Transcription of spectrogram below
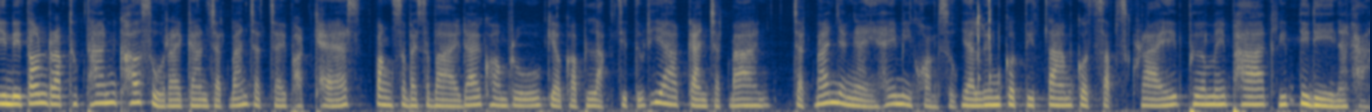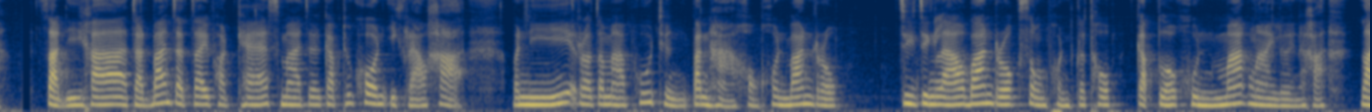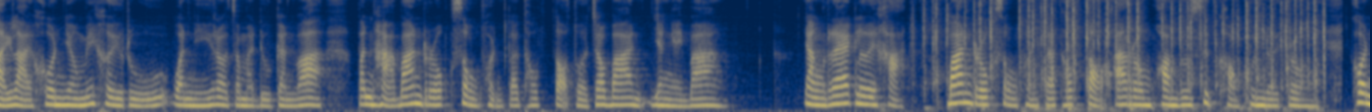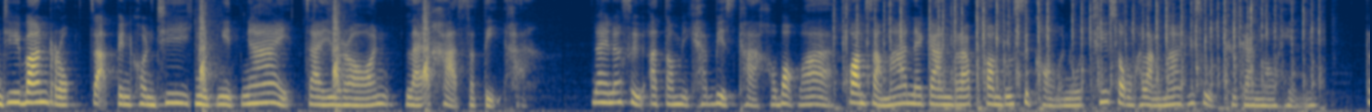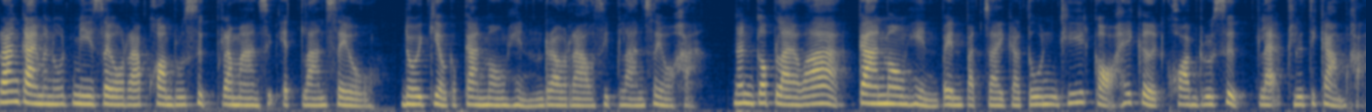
ยินดีต้อนรับทุกท่านเข้าสู่รายการจัดบ้านจัดใจพอดแคสต์ ฟังสบายๆ ได้ความรู้เกี่ยวกับหลักจิตวิทยาการจัดบ้าน จัดบ้านยังไงให้มีความสุข อย่าลืมกดติดตามกด subscribe เพื่อไม่พลาดคลิปดีๆ นะคะ สวัสดีค่ะ จัดบ้านจัดใจพอดแคสต์มาเจอกับทุกคนอีกแล้วค่ะ วันนี้เราจะมาพูดถึงปัญหาของคนบ้านรก จริงๆ แล้วบ้านรกส่งผลกระทบกับตัวคุณมากมายเลยนะคะ หลายๆ คนยังไม่เคยรู้ วันนี้เราจะมาดูกันว่า ปัญหาบ้านรกส่งผลกระทบต่อตัวเจ้าบ้านยังไงบ้าง อย่างแรกเลยค่ะ บ้านรกส่งผลกระทบต่ออารมณ์ความรู้สึกของคุณโดยตรง คนที่บ้านรกจะเป็นคนที่หงุดหงิดง่าย ใจร้อนและขาดสติค่ะในหนังสือ Atomic Habits ค่ะ เขาบอกว่าความสามารถในการรับความรู้สึกของมนุษย์ที่ทรงพลังมากที่สุดคือการมองเห็น ร่างกายมนุษย์มีเซลล์รับความรู้สึกประมาณ 11 ล้านเซลล์ โดยเกี่ยวกับการมองเห็นราวๆ 10 ล้านเซลล์ค่ะ นั่นก็แปลว่า การมองเห็นเป็นปัจจัยกระตุ้นที่ก่อให้เกิดความรู้สึกและพฤติกรรมค่ะ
